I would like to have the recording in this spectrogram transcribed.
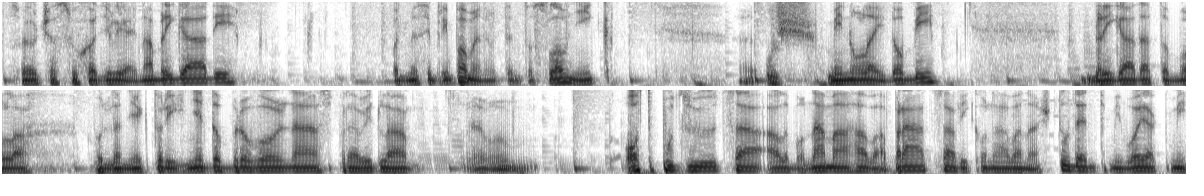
Svojho času chodili aj na brigády. Poďme si pripomenúť tento slovník už minulej doby. Brigáda to bola podľa niektorých nedobrovoľná, spravidla odpudzujúca alebo namáhavá práca vykonávaná študentmi, vojakmi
